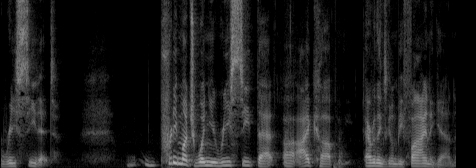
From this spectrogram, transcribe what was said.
reseat it. Pretty much when you reseat that uh, eye cup, everything's going to be fine again.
